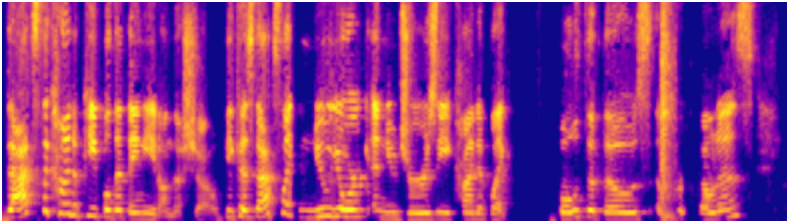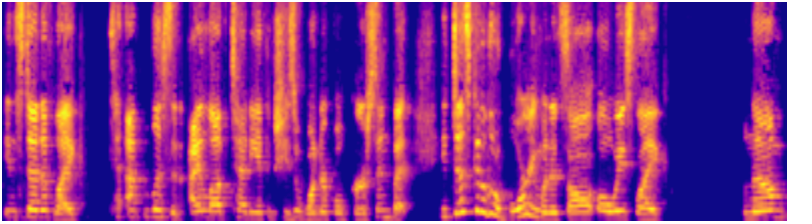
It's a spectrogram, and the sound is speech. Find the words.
That's the kind of people that they need on the show because that's like New York and New Jersey, kind of like both of those personas instead of like. Te- uh, listen, I love Teddi. I think she's a wonderful person, but it does get a little boring when it's all always like, well, now I'm,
